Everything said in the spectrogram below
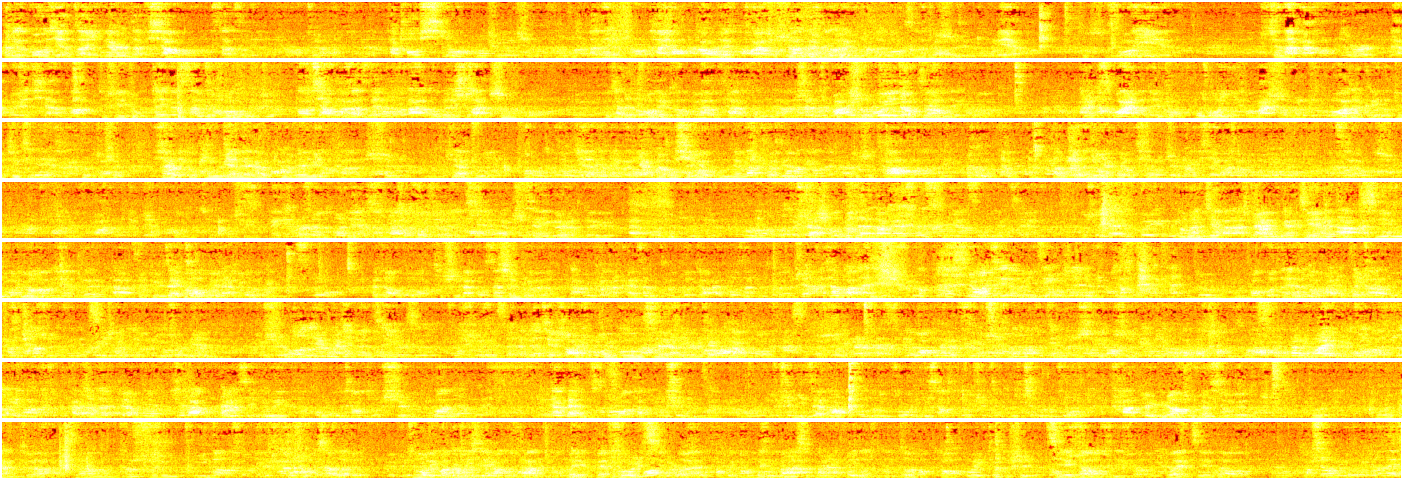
它这个光线在应该是在下午三四点的时候，最后它朝西嘛，它那个时候太阳刚快要山的时候，光是独立的，所以。现在还好，就是两个月前吧，这是一种这个三层到下午三四点的时候，大家都会晒生活，对，他的创作还有他跟甚至把一个规整的一种 X Y 的那种桌椅摆成很凌乱，它可以就具体一点来说，就是像有一个空间，在这个空间里，它是专注创作，空间的那个延展性，这个空间是开放给，就是它的那个观众或者是这个一些小朋友自由去。工作去，哎，这本书突然联想到作者的一些，之前一个人对于 Apple 的批评，嗯，就是 Apple 在大概三四年、四五年前，就是在推那个它在改变它吸引我，因为好像在它在叫做 Apple store，它叫做就是 Apple 三十寸，比如说它开三十寸都叫 Apple 三十寸，它想把自己去标记为一个公共场所，就包括它在那个发布会上，就常常是推这个零售店。之后的空间本身也是我们的介绍说，光线就是这看光，就是我忘记了这个词语是什么，就变成是一个是一个公共场所。但另外一个人就说，他说他这样说说他很危险，因为公共场所是凌乱的，但 App Store 它不是凌乱的，就是你在那儿不能做你想做的事情，你只能做他们认为想做的事情。我感觉好像就是你刚刚说那个，就是做一个东西，然后他可能会被很多人喜欢，然后被很多人喜欢以后，他可能做广告，就是接到那个外接到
